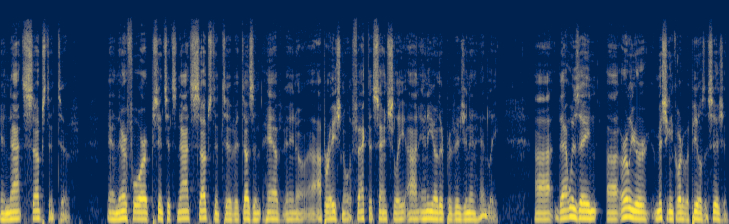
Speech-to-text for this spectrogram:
and not substantive and therefore, since it's not substantive, it doesn't have you know operational effect essentially on any other provision in Headlee. Uh, that was a uh, earlier Michigan Court of Appeals decision.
